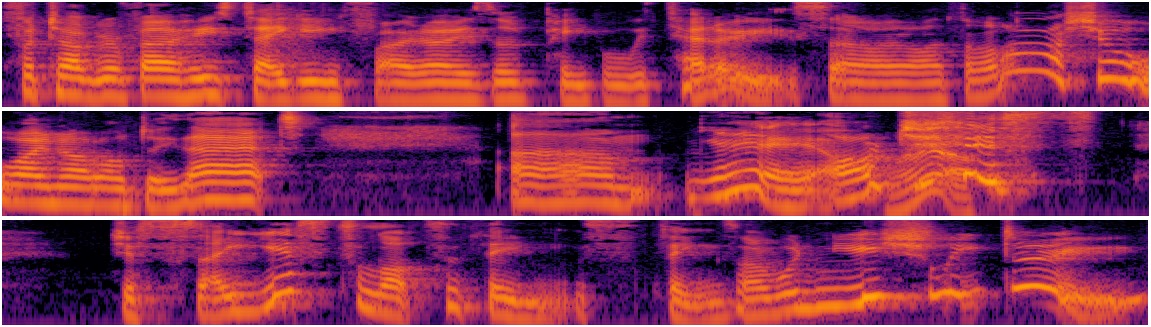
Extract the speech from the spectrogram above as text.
photographer who's taking photos of people with tattoos. So I thought, oh, sure, why not? I'll do that. Um, yeah, I'll Wow. just just say yes to lots of things, things I wouldn't usually do,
